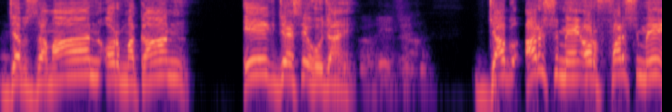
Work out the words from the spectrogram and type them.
جب زمان اور مکان ایک جیسے ہو جائیں، جب عرش میں اور فرش میں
